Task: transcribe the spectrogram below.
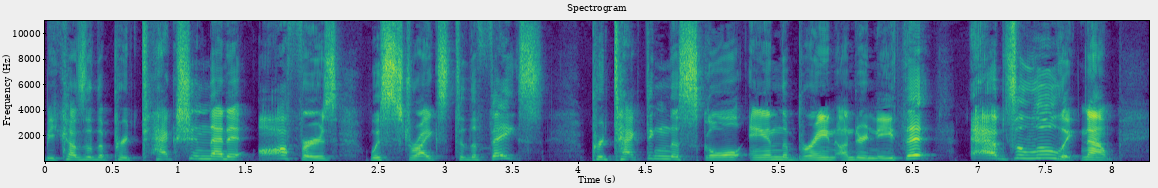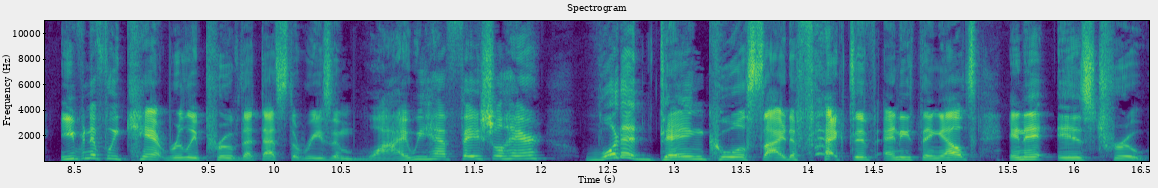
because of the protection that it offers with strikes to the face? Protecting the skull and the brain underneath it? Absolutely. Now, even if we can't really prove that that's the reason why we have facial hair, what a dang cool side effect, if anything else, and it is true.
